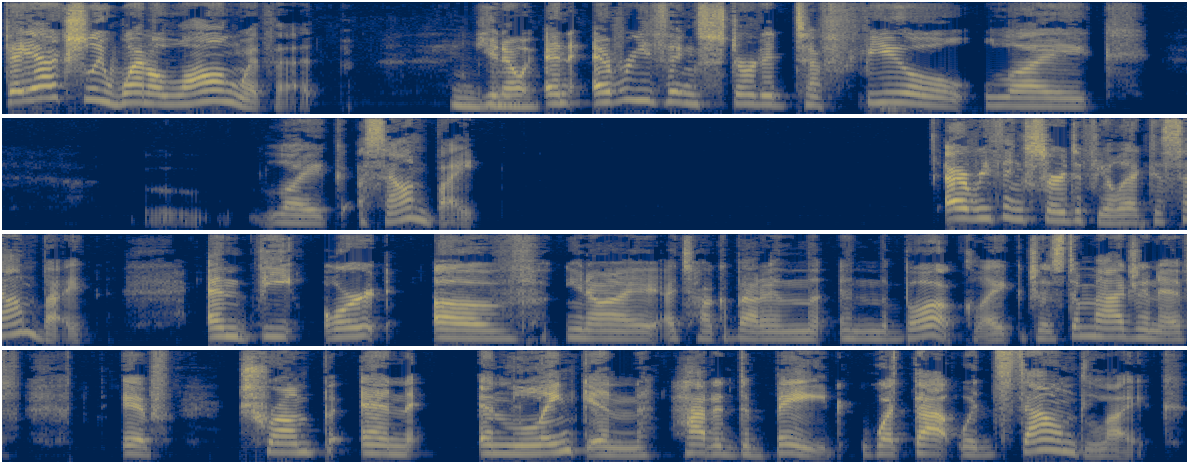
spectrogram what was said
they actually went along with it. Mm-hmm. You know, mm-hmm. and everything started to feel like like a soundbite. Everything started to feel like a soundbite. and the art of you know I, I talk about it in the in the book like just imagine if if Trump and and Lincoln had a debate what that would sound like.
